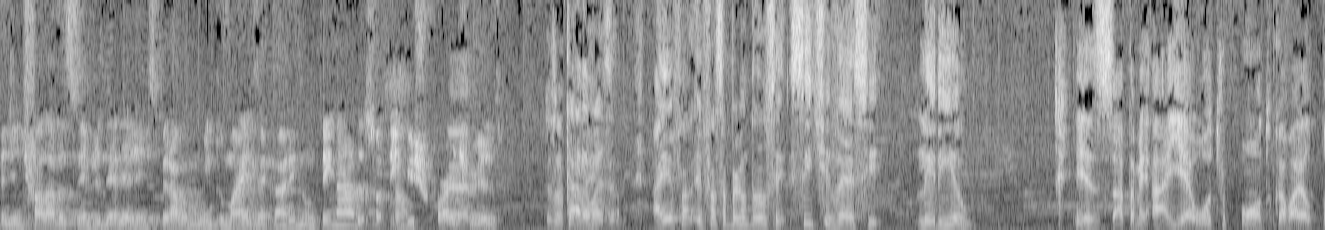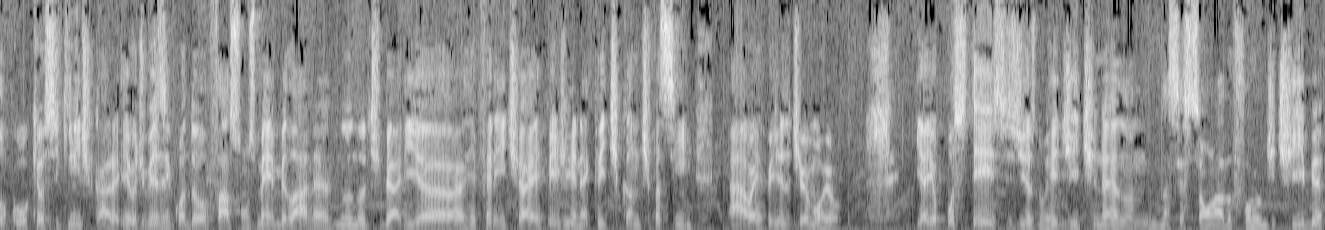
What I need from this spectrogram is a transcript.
a gente falava sempre dela e a gente esperava muito mais, né, cara? E não tem nada, só tem Então, bicho forte é. mesmo. Exatamente. Cara, mas aí eu faço a pergunta pra você. Se tivesse, leriam? Exatamente. Aí é outro ponto que o Amarelo tocou, que é o seguinte, cara. Eu de vez em quando eu faço uns memes lá, né, no, no Tibiaria referente a RPG, né, criticando, tipo assim, ah, o RPG do Tibia morreu. E aí eu postei esses dias no Reddit, né, no- na seção lá do fórum de Tibia,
